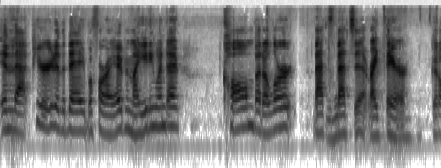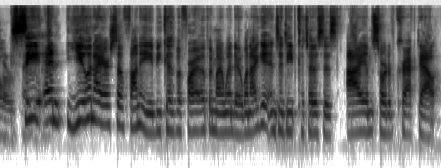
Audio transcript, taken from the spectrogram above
in that period of the day before I open my eating window, calm but alert. That's mm-hmm. that's it right there. Good old. See, and you and I are so funny because before I open my window, when I get into deep ketosis, I am sort of cracked out.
